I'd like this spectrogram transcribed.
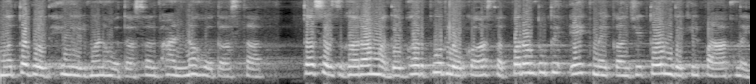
मतभेद हे निर्माण होत असतात भांडणं होत असतात. तसेच घरामध्ये भरपूर लोक असतात परंतु ते एकमेकांची तोंड देखील पाळत नाही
